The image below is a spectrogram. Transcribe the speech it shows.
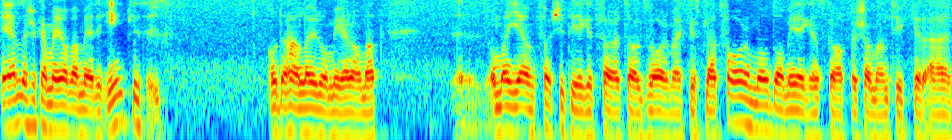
Eller så kan man jobba med det implicit. Och det handlar ju då mer om att eh, om man jämför sitt eget företags varumärkesplattform och de egenskaper som man tycker är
